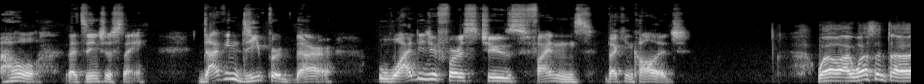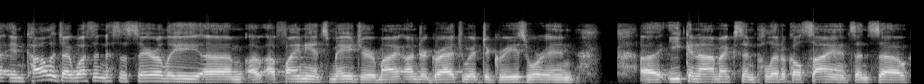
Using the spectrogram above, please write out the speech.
Oh, that's interesting. Diving deeper there, why did you first choose finance back in college? Well, I wasn't uh, in college. I wasn't necessarily um, a, a, finance major. My undergraduate degrees were in uh, economics and political science. And so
